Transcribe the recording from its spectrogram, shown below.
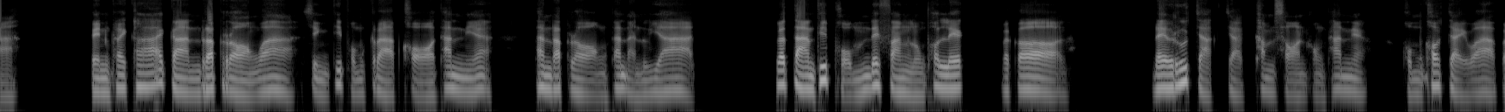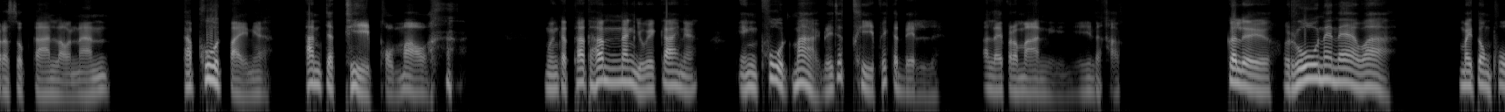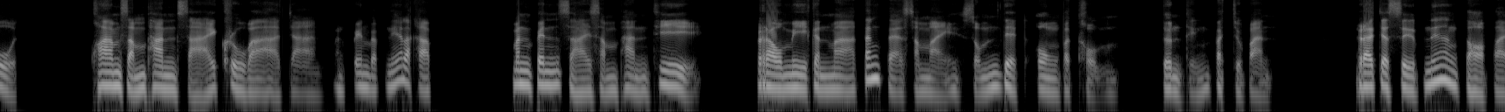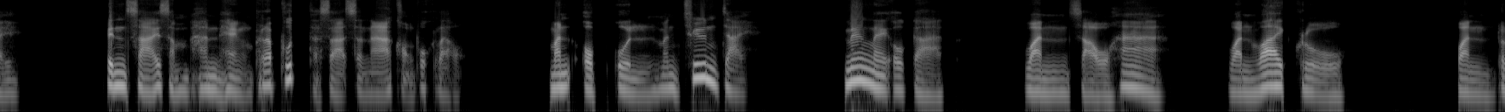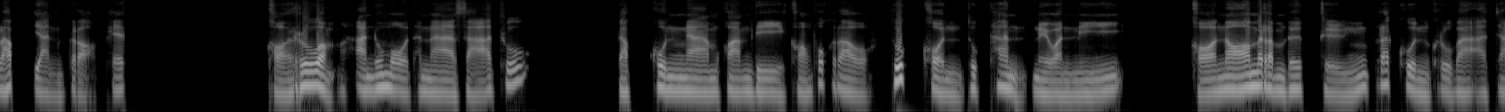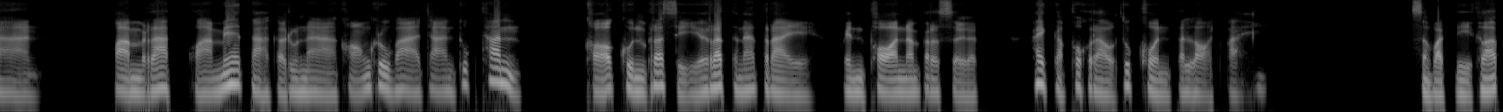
เป็นคล้ายๆการรับรองว่าสิ่งที่ผมกราบขอท่านเนี้ย ท่านรับรองท่านอนุญาต และตามที่ผมได้ฟังหลวงพ่อเล็ก แล้วก็ได้รู้จักจากคำสอนของท่านเนี่ย ผมเข้าใจว่าประสบการณ์เหล่านั้น ถ้าพูดไปเนี่ย ท่านจะถีบผมเอาเหมือนกับถ้าท่านนั่งอยู่ใกล้ๆเนี่ย เองพูดมากเดี๋ยวจะถีบให้กระเด็นเลย อะไรประมาณอย่างนี้นะครับ ก็เลยรู้แน่ ๆว่า ไม่ต้องพูด ความสัมพันธ์สายครูบาอาจารย์ มันเป็นแบบนี้แหละครับ มันเป็นสายสัมพันธ์ที่เรามีกันมาตั้งแต่สมัยสมเด็จองค์ปฐมจนถึงปัจจุบัน เราจะสืบเนื่องต่อไป เป็นสายสัมพันธ์แห่งพระพุทธศาสนาของพวกเรา มันอบอุ่นมันชื่นใจ เนื่องในโอกาส วันเสาร์ห้า วันไหว้ครู วันรับยันกรอบเพชร ขอร่วมอนุโมทนาสาธุ กับคุณงามความดีของพวกเราทุกคนทุกท่านในวันนี้ ขอน้อมรำลึกถึงพระคุณครูบาอาจารย์ ความรักความเมตตากรุณาของครูบาอาจารย์ทุกท่าน ขอคุณพระศรีรัตนตรัยเป็นพรนำประเสริฐ ให้กับพวกเราทุกคนตลอดไป สวัสดีครับ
